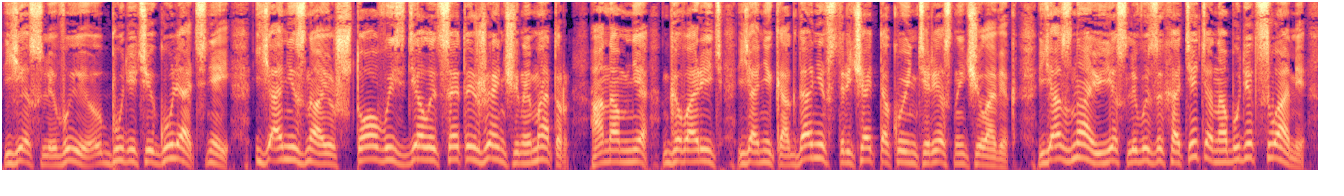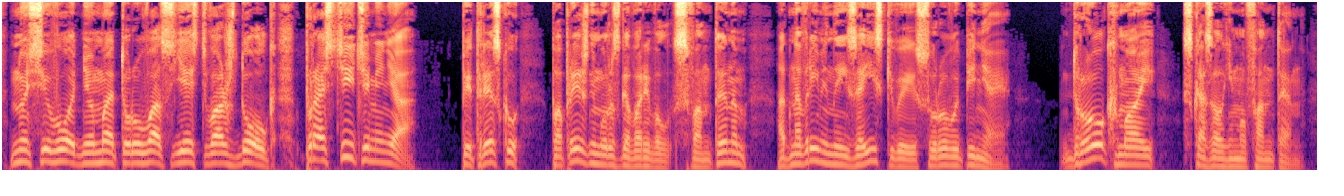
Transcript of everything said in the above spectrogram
если вы будете гулять с ней. Я не знаю, что вы сделать с этой женщиной, мэтр. Она мне говорить, я никогда не встречать такой интересный человек. Я знаю, если вы захотите, она будет с вами. Но сегодня, мэтр, у вас есть ваш долг. Простите меня». Петреску по-прежнему разговаривал с Фонтеном, одновременно и заискивая, и сурово пеняя. «Друг мой», — сказал ему Фонтен, —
